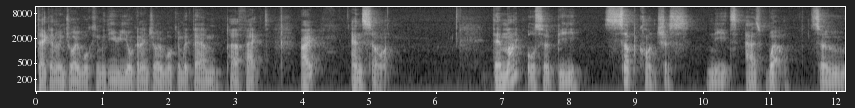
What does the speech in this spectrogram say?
they're going to enjoy walking with you, you're going to enjoy walking with them, perfect, right? And so on. There might also be subconscious needs as well. So,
